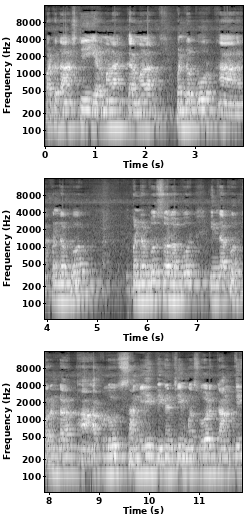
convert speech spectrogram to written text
पाटोदा आष्टी येरमाळा करमाळा पंढरपूर पंढरपूर पंढरपूर सोलापूर इंदापूर परंडा अकलूज सांगली दिगंची म्हसवड कामती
